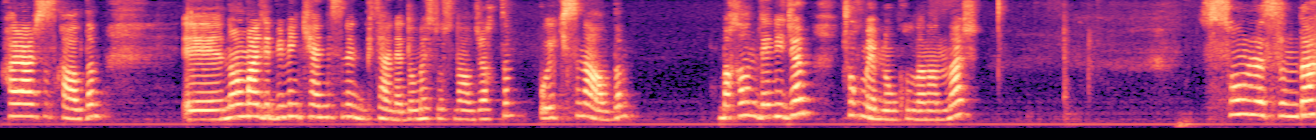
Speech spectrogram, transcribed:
Kararsız kaldım. Ee, normalde Bim'in kendisinin bir tane Domestos'unu alacaktım. Bu ikisini aldım. Bakalım deneyeceğim. Çok memnun kullananlar. Sonrasında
